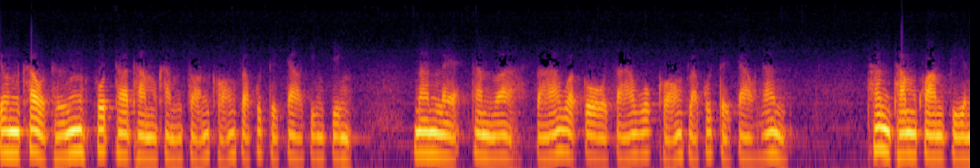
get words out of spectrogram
จนเข้าถึงพุทธธรรมคำสอนของพระพุทธเจ้าจริง ๆ นั่นแหละท่านว่า สาวโกสาวกของพระพุทธเจ้านั่นท่านทำความเพียร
